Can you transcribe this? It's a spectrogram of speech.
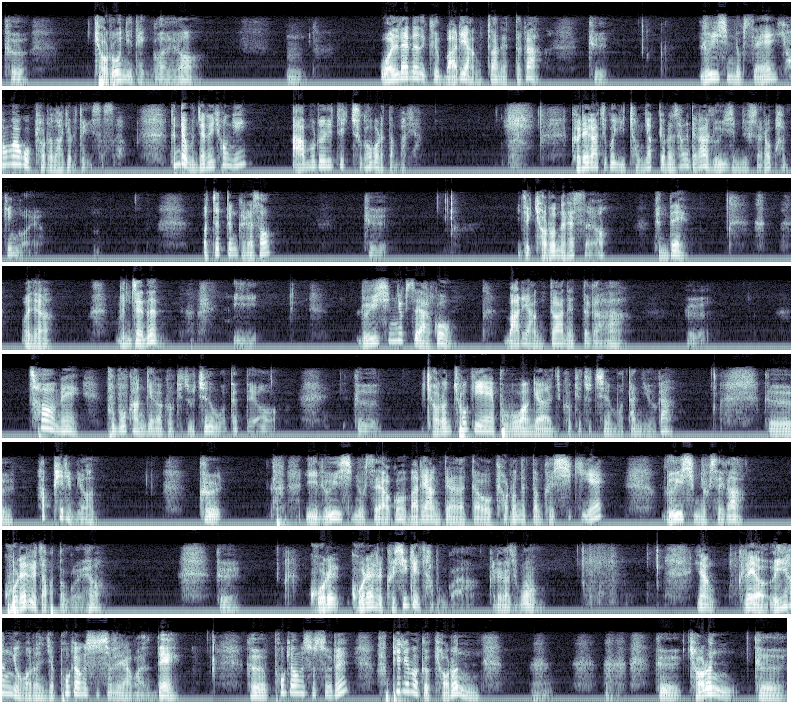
그 결혼이 된 거예요. 음. 원래는 그 마리 앙뚜아네트가 그 루이 16세의 형하고 결혼하기로 돼 있었어요. 근데 문제는 형이 암으로 일찍 죽어버렸단 말이야. 그래가지고 이 정략결혼 상대가 루이 16세로 바뀐 거예요. 어쨌든 그래서 그 이제 결혼을 했어요. 근데 뭐냐 문제는 이 루이 16세하고 마리 앙뚜아네트가 그 처음에 부부 관계가 그렇게 좋지는 못했대요. 그 결혼 초기에 부부관계가 그렇게 좋지는 못한 이유가 그 하필이면 그 이 루이 16세하고 마리아 앙떼아나타하고 결혼했던 그 시기에 루이 16세가 고래를 잡았던 거예요. 그 고래 고래를 그 시기에 잡은 거야. 그래가지고 그냥 그래요. 의학 용어로는 이제 포경 수술이라고 하는데 그 포경 수술을 하필이면 그 결혼 그 결혼 그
